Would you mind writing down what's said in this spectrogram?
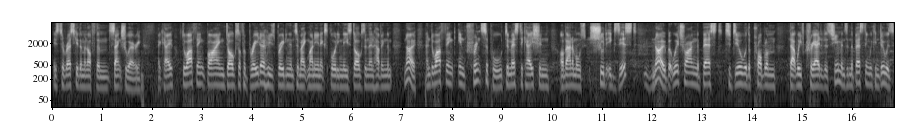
is to rescue them and offer them sanctuary. Okay. Do I think buying dogs off a breeder who's breeding them to make money and exploiting these dogs and then having them? No. And do I think, in principle, domestication of animals should exist? Mm-hmm. No. But we're trying the best to deal with the problem that we've created as humans, and the best thing we can do is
